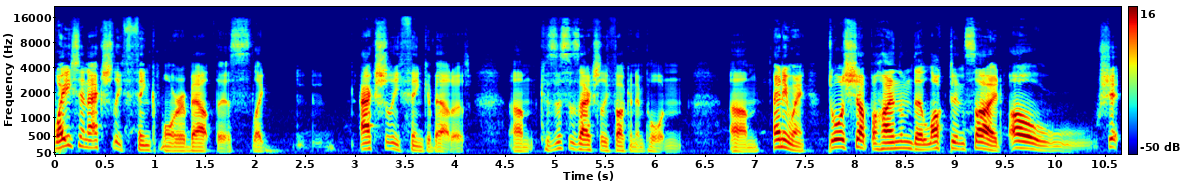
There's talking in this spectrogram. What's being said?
wait and actually think more about this like actually think about it um because this is actually fucking important um anyway doors shut behind them they're locked inside oh shit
